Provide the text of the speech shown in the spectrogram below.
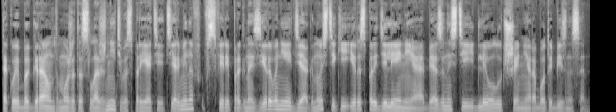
Такой бэкграунд может осложнить восприятие терминов в сфере прогнозирования, диагностики и распределения обязанностей для улучшения работы бизнеса.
